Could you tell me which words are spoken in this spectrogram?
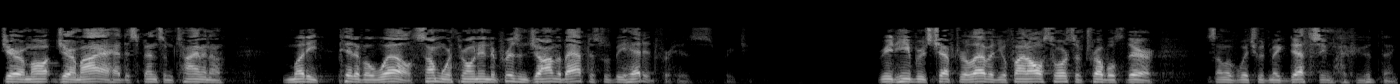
Jeremiah had to spend some time in a muddy pit of a well. Some were thrown into prison. John the Baptist was beheaded for his preaching. Read Hebrews chapter 11. You'll find all sorts of troubles there, some of which would make death seem like a good thing.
